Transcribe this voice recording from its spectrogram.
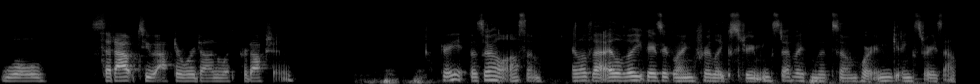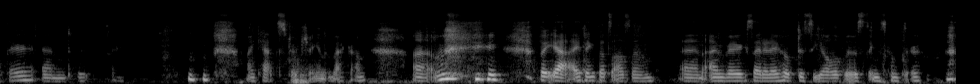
we'll set out to after we're done with production. Great. Those are all awesome. I love that. I love that you guys are going for like streaming stuff. I think that's so important, getting stories out there. And sorry, my cat's stretching in the background. Um, but yeah, I think that's awesome. And I'm very excited. I hope to see all of those things come through.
